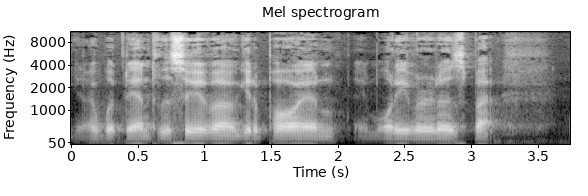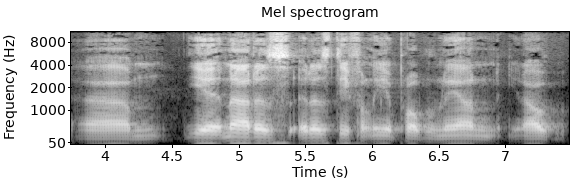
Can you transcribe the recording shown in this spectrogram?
you know whip down to the servo and get a pie and, and whatever it is but um, yeah no it is it is definitely a problem now. And you know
